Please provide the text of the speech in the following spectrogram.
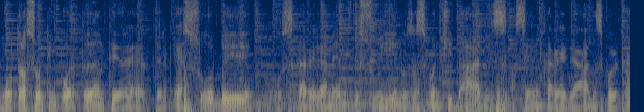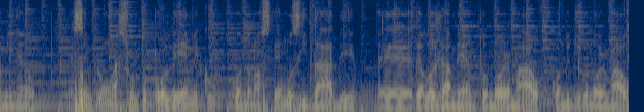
Um outro assunto importante, Herter, é sobre os carregamentos de suínos, as quantidades a serem carregadas por caminhão. É sempre um assunto polêmico quando nós temos idade é, de alojamento normal, quando digo normal,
